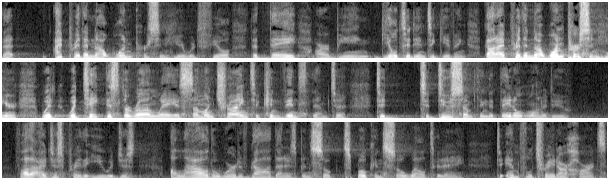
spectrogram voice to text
that I pray that not one person here would feel that they are being guilted into giving. God, I pray that not one person here would, would take this the wrong way as someone trying to convince them to, to, to do something that they don't want to do. Father, I just pray that you would just allow the word of God that has been so, spoken so well today to infiltrate our hearts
